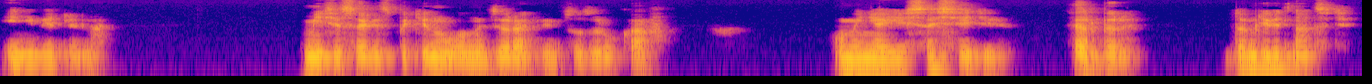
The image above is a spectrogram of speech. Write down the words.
И немедленно. Миссис Элис потянула надзирательницу за рукав. У меня есть соседи, Ферберы, дом 19.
